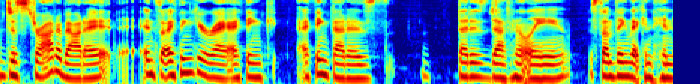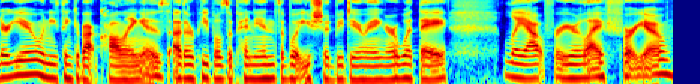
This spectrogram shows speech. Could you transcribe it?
distraught about it. And so I think you're right. I think I think that is that is definitely something that can hinder you when you think about calling is other people's opinions of what you should be doing or what they lay out for your life for you.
